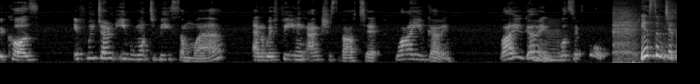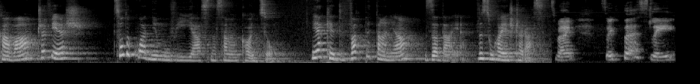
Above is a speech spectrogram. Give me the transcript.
because if we don't even want to be somewhere and we're feeling anxious about it, why are you going? Why are you going? Mm. What's it for? Jestem ciekawa, czy wiesz, co dokładnie mówi Jas na samym końcu? Jakie dwa pytania zadaje? Wysłuchaj jeszcze raz. Right. So, firstly,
